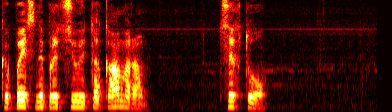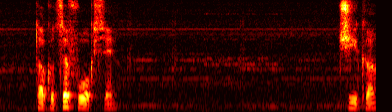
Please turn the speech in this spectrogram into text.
Капець не працює та камера. Це хто? Так, оце Фоксі. Чіка.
